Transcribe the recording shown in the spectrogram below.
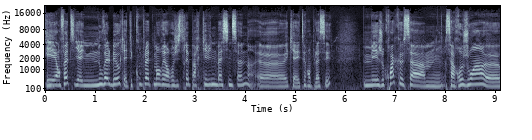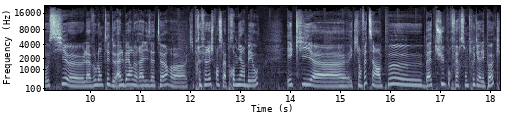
Et en fait, il y a une nouvelle BO qui a été complètement réenregistrée par Kevin Bassinson et qui a été remplacée. Mais je crois que ça, hum, ça rejoint euh, aussi euh, la volonté de Albert, le réalisateur, euh, qui préférait, je pense, la première BO et qui, et qui en fait s'est un peu battu pour faire son truc à l'époque.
